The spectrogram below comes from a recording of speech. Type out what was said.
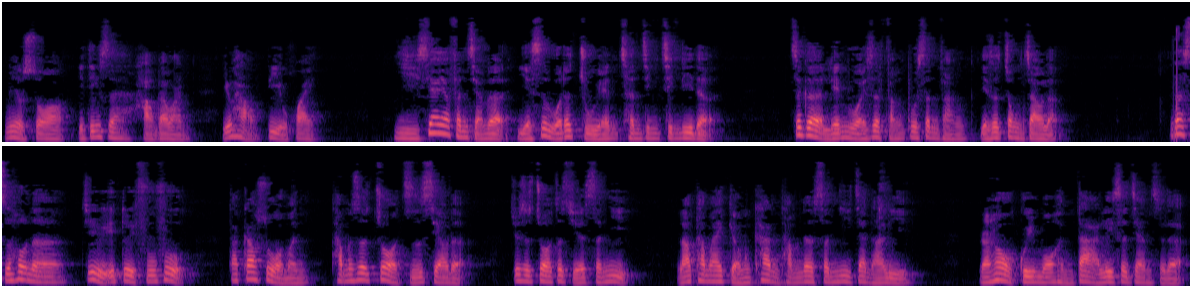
没有说一定是好的完，有好必有坏。以下要分享的也是我的组员曾经经历的。这个连我也是防不胜防，也是中招了。那时候呢，就有一对夫妇，他告诉我们他们是做直销的，就是做自己的生意，然后他们还给我们看他们的生意在哪里，然后规模很大，类似这样子的。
